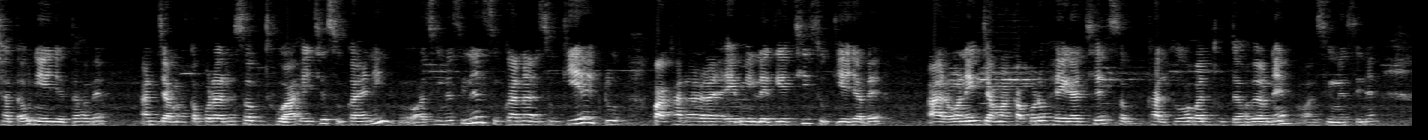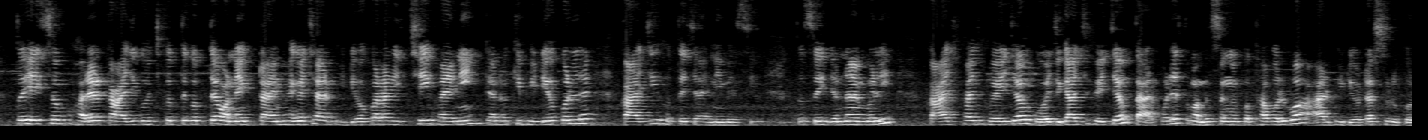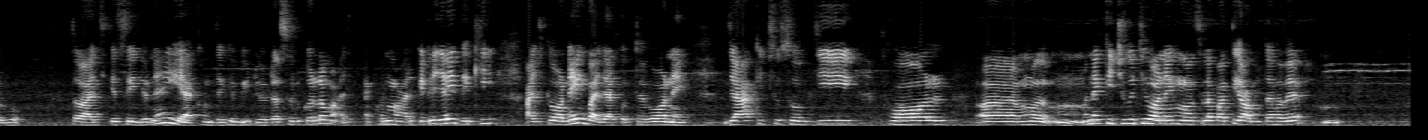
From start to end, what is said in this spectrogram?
ছাতাও নিয়ে যেতে হবে। আর জামা কাপড় আর সব ধোয়া হয়েছে, শুকায়নি। ওয়াশিং মেশিনে শুকানা, শুকিয়ে একটু পাখার এ মিলে দিয়েছি, শুকিয়ে যাবে। আর অনেক জামা কাপড়ও হয়ে গেছে, সব কালকেও আবার ধুতে হবে অনেক ওয়াশিং মেশিনে তো এইসব ঘরের কাজ গোজ করতে করতে অনেক টাইম হয়ে গেছে, আর ভিডিও করার ইচ্ছেই হয়নি। কেন কি ভিডিও করলে কাজই হতে চায়নি বেশি। তো সেই জন্য আমি বলি, কাজ ফাজ হয়ে যাও গোজ গাছ হয়ে যাও, তারপরে তোমাদের সঙ্গে কথা বলব আর ভিডিওটা শুরু করব। তো আজকে সেই জন্য এই এখন থেকে ভিডিওটা শুরু করলাম। এখন মার্কেটে যাই, দেখি আজকে অনেক বাজার করতে হবে, অনেক। যা কিছু সবজি, ফল মানে কিছু কিছু অনেক মশলাপাতি আনতে হবে।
